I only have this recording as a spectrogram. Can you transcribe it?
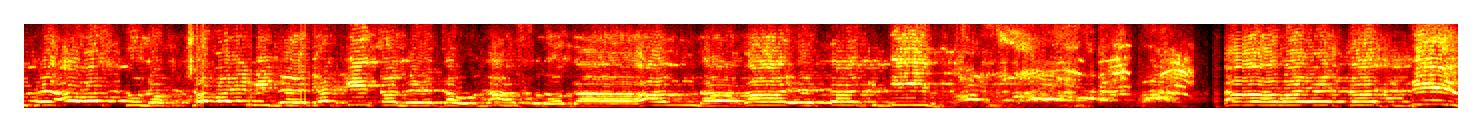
কণ্ঠে আওয়াজ তুলো, সবাই মিলে একই তালে দাও না স্লোগান। নারায় তাকবীর। নারায় তাকবীর।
